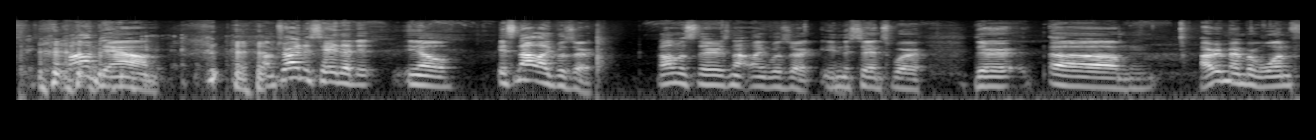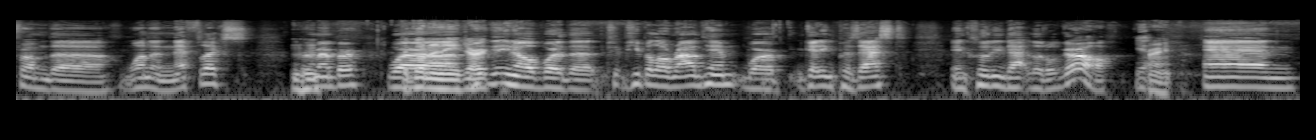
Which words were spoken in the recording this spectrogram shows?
calm down. I'm trying to say that it. You know, it's not like Berserk. Almost there is not like Berserk in the sense where there. Um, I remember one from the one on Netflix. Remember where Mm-hmm. Golden uh, Age arc? you know where the p- people around him were getting possessed, including that little girl Yeah. Right. and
